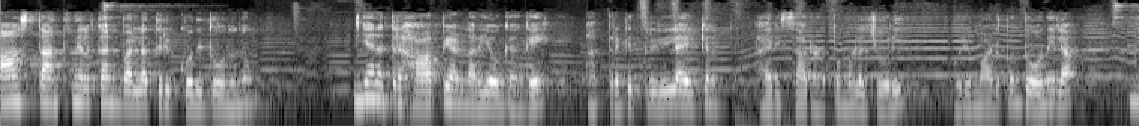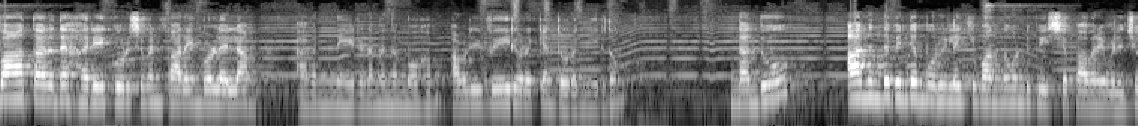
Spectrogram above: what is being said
ആ സ്ഥാനത്ത് നിൽക്കാൻ വല്ലാത്തൊരു കൊതി തോന്നുന്നു. ഞാൻ എത്ര ഹാപ്പിയാണെന്നറിയോ ഗംഗെ? അത്രയ്ക്ക് ത്രില്ലായിരിക്കും ഹരി സാറിനോടൊപ്പമുള്ള ജോലി. ഒരു മടുപ്പും തോന്നില്ല. വാ തറുതെ ഹരിയെക്കുറിച്ചവൻ പറയുമ്പോഴെല്ലാം അവൻ നേരിടണമെന്ന മോഹം അവളിൽ വേരുറയ്ക്കാൻ തുടങ്ങിയിരുന്നു. നന്ദു ആനന്ദവിന്റെ മുറിയിലേക്ക് വന്നുകൊണ്ട് വിശപ്പ് അവനെ വിളിച്ചു.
